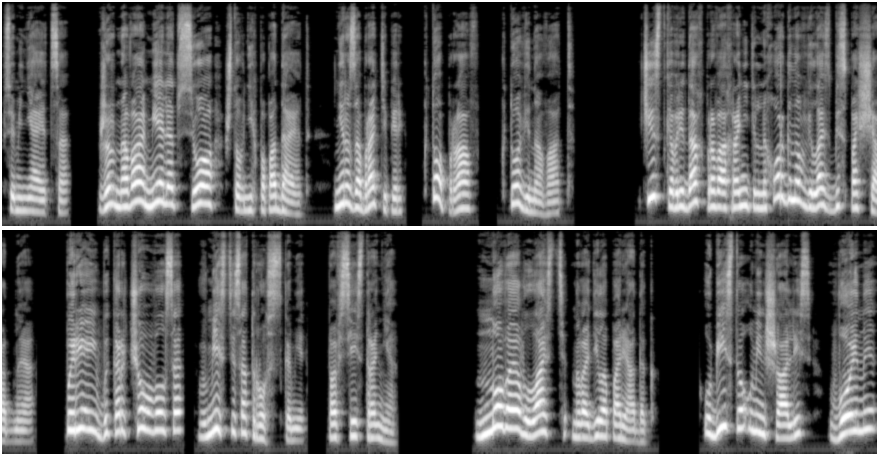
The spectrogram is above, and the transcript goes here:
все меняется. Жернова мелят все, что в них попадает. Не разобрать теперь, кто прав, кто виноват. Чистка в рядах правоохранительных органов велась беспощадная. Пырей выкорчевывался вместе с отростками по всей стране. Новая власть наводила порядок. Убийства уменьшались, войны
